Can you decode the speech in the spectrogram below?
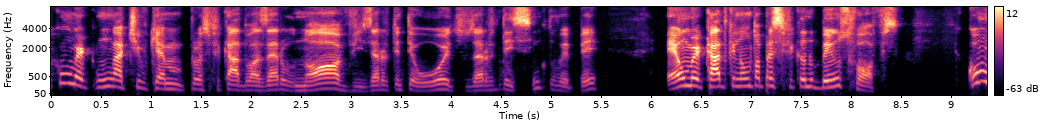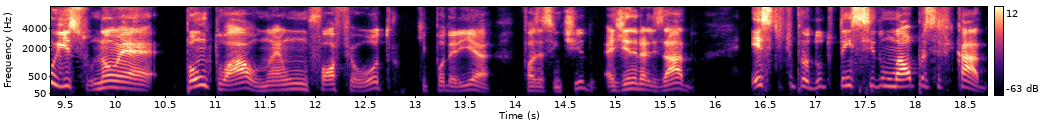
que um, um ativo que é precificado a 0,9, 0,88, 0,85 do VP, é um mercado que não está precificando bem os FOFs. Como isso não é pontual, não é um FOF ou outro, que poderia fazer sentido, é generalizado, esse tipo de produto tem sido mal precificado.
